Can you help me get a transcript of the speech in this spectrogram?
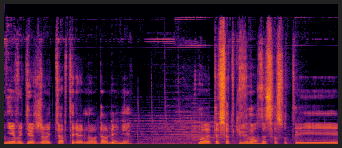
Не выдерживать артериального давления. Ну, это все-таки венозный сосуд, и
